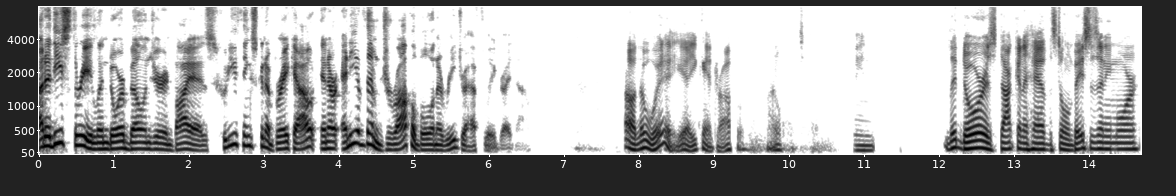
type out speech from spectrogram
Out of these three, Lindor, Bellinger, and Baez, who do you think is going to break out? And are any of them droppable in a redraft league right now? Oh no way! Yeah, you can't drop them. I don't. think so. I mean, Lindor is not going to have the stolen bases anymore.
